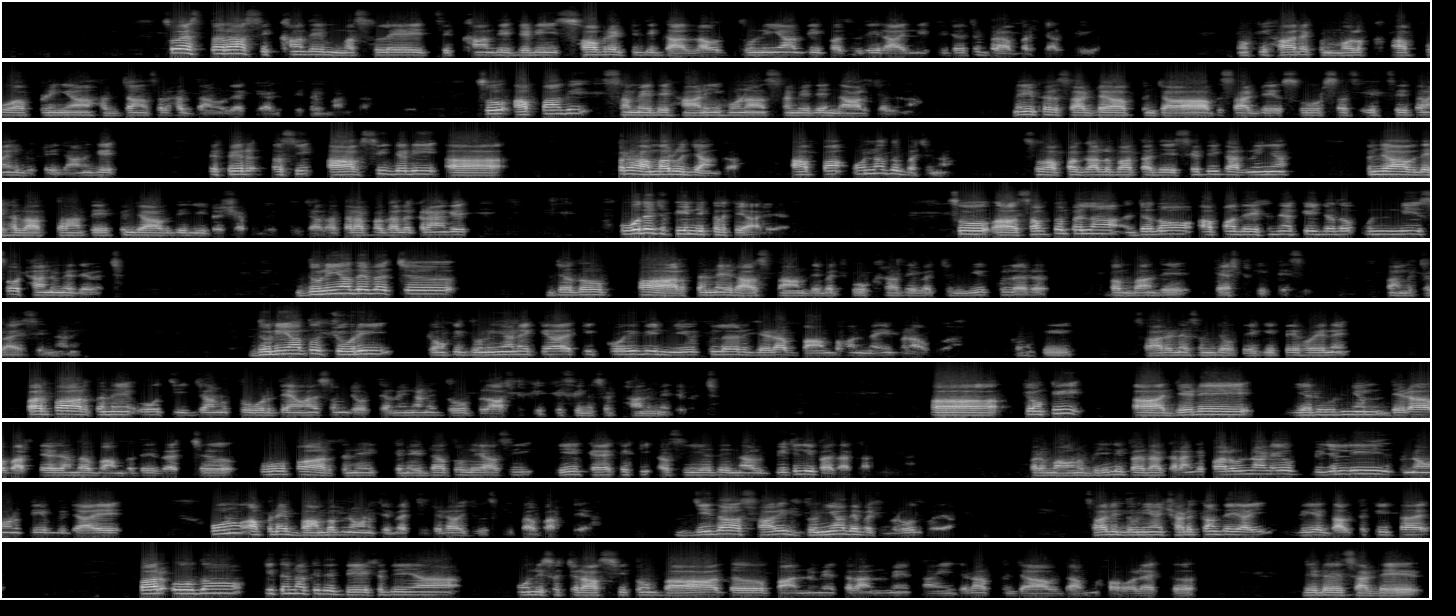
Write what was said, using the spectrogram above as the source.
ਸੋ ਇਸ ਤਰ੍ਹਾਂ ਸਿੱਖਾਂ ਦੇ ਮਸਲੇ ਸਿੱਖਾਂ ਦੀ ਜਿਹੜੀ ਸੋਵਰੇਨਟੀ ਦੀ ਗੱਲ ਆ ਉਹ ਦੁਨੀਆ ਦੀ ਬਦਲਦੀ ਰਾਜਨੀਤੀ ਦੇ ਵਿੱਚ ਬਰਾਬਰ ਚੱਲ ਰਹੀ ਆ। ਕਿਉਂਕਿ ਹਰ ਇੱਕ ਮੁਲਕ ਆਪੋ ਆਪਣੀਆਂ ਹੱਦਾਂ ਸਰਹੱਦਾਂ ਨੂੰ ਲੈ ਕੇ ਅੱਗੇ ਫਿਕਰ ਬਣਦਾ ਸੋ ਆਪਾਂ ਵੀ ਸਮੇਂ ਦੇ ਹਾਣੀ ਹੋਣਾ ਸਮੇਂ ਦੇ ਨਾਲ ਚੱਲਣਾ। ਨਹੀਂ ਫਿਰ ਸਾਡਾ ਪੰਜਾਬ ਸਾਡੇ ਰਿਸੋਰਸਸ ਇਸੇ ਤਰ੍ਹਾਂ ਹੀ ਲੁੱਟੇ ਜਾਣਗੇ। ਤੇ ਫਿਰ ਅਸੀਂ ਆਪਸੀ ਜਿਹੜੀ ਭਰਾਵਾਂ ਭਰਾ ਮਾਰੂ ਜੰਗ ਆ, ਆਪਾਂ ਉਹਨਾਂ ਤੋਂ ਬਚਣਾ। ਸੋ ਆਪਾਂ ਗੱਲਬਾਤ ਅਜੇ ਇਸੇ ਦੀ ਕਰਨੀ ਆ। ਪੰਜਾਬ ਦੇ ਹਾਲਾਤਾਂ ਤੇ ਪੰਜਾਬ ਦੀ ਲੀਡਰਸ਼ਿਪ ਦੇ ਉੱਤੇ ਜ਼ਿਆਦਾਤਰ ਆਪਾਂ ਗੱਲ ਕਰਾਂਗੇ, ਉਹਦੇ ਚ ਕੀ ਨਿਕਲ ਕੇ ਆ ਰਿਹਾ ਸੋ ਸਭ ਤੋਂ ਪਹਿਲਾਂ ਜਦੋਂ ਆਪਾਂ ਦੇਖਦੇ ਹਾਂ ਕਿ ਜਦੋਂ 1998 ਦੇ ਵਿੱਚ ਦੁਨੀਆ ਦੇ ਵਿੱਚ ਜਦੋਂ ਭਾਰਤ ਨੇ ਰਾਜਸਥਾਨ ਦੇ ਵਿੱਚ, ਪੋਖਰਾ ਦੇ ਵਿੱਚ ਨਿਊਕਲੀਅਰ ਬੰਬਾਂ ਦੇ ਟੈਸਟ ਕੀਤੇ ਸੀ, ਬੰਬ ਚਲਾਏ ਸੀ ਇਹਨਾਂ ਨੇ। ਦੁਨੀਆ ਤੋਂ ਚੋਰੀ ਕਿਉਂਕਿ ਦੁਨੀਆ ਨੇ ਕਿਹਾ ਕਿ ਕੋਈ ਵੀ ਨਿਊਕਲੀਅਰ ਜਿਹੜਾ ਬੰਬ ਹੁਣ ਨਹੀਂ ਬਣਾਊਗਾ। ਕਿਉਂਕਿ ਸਾਰੇ ਨੇ ਸਮਝੌਤੇ ਕੀਤੇ ਹੋਏ ਨੇ। ਪਰ ਭਾਰਤ ਨੇ ਉਹ ਚੀਜ਼ਾਂ ਨੂੰ ਤੋੜਦਿਆਂ ਹੋਇਆ ਸਮਝੌਤਿਆਂ ਨੂੰ ਇਹਨਾਂ ਨੇ ਦੋ ਬਲਾਸਟ ਕੀਤੇ ਸੀ 1998 ਦੇ ਵਿੱਚ। ਅ ਕਿਉਂਕਿ ਜਿਹੜੇ ਯਰੂਨੀਅਮ ਜਿਹੜਾ ਵਰਤਿਆ ਜਾਂਦਾ ਬੰਬ ਦੇ ਵਿੱਚ, ਉਹ ਭਾਰਤ ਨੇ ਕੈਨੇਡਾ ਤੋਂ ਲਿਆ ਸੀ। ਇਹ ਕਹਿ ਕੇ ਕਿ ਅਸੀਂ ਇਹਦੇ ਨਾਲ ਬਿਜਲੀ ਪੈਦਾ ਕਰਨੀ ਹੈ। ਪਰਮਾਣੂ ਬਿਜਲੀ ਪੈਦਾ ਕਰਾਂਗੇ, ਪਰ ਉਹਨਾਂ ਨੇ ਉਹ ਬਿਜਲੀ ਬਣਾਉਣ ਦੀ ਬਜਾਏ ਉਹਨੂੰ ਆਪਣੇ ਬੰਬ ਬਣਾਉਣ ਦੇ ਵਿੱਚ ਜਿਹੜਾ ਯੂਜ਼ ਕੀਤਾ, ਵਰਤਿਆ। ਜਿਹਦਾ ਸਾਰੀ ਦੁਨੀਆ ਦੇ ਵਿੱਚ ਵਿਰੋਧ ਹੋਇਆ। ਸਾਰੀ ਦੁਨੀਆ ਸੜਕਾਂ ਤੇ ਆਈ ਵੀ ਇਹ ਗਲਤ ਕੀਤਾ ਹੈ। ਪਰ ਉਦੋਂ ਕਿਤੇ ਨਾ ਕਿਤੇ ਦੇਖਦੇ ਆ 1984 ਤੋਂ ਬਾਅਦ 92 93 ਤਾਈਂ ਜਿਹੜਾ ਪੰਜਾਬ ਦਾ ਮਾਹੌਲ ਇੱਕ ਜਿਹੜੇ ਸਾਡੇ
